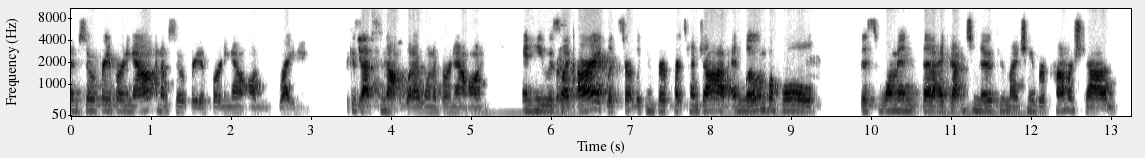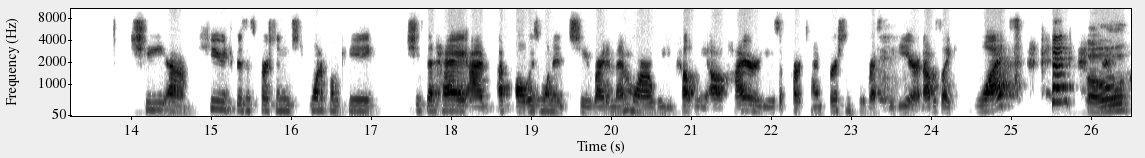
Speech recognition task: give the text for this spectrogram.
am so afraid of burning out and i'm so afraid of burning out on writing because yes. that's not what i want to burn out on. And he was right. like all right let's start looking for a part-time job. And lo and behold this woman that i had gotten to know through my chamber of commerce job she um, huge business person, wonderful in the community. She said, Hey, I've, I've always wanted to write a memoir. Will you help me? I'll hire you as a part time person for the rest of the year. And I was like, What? oh.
